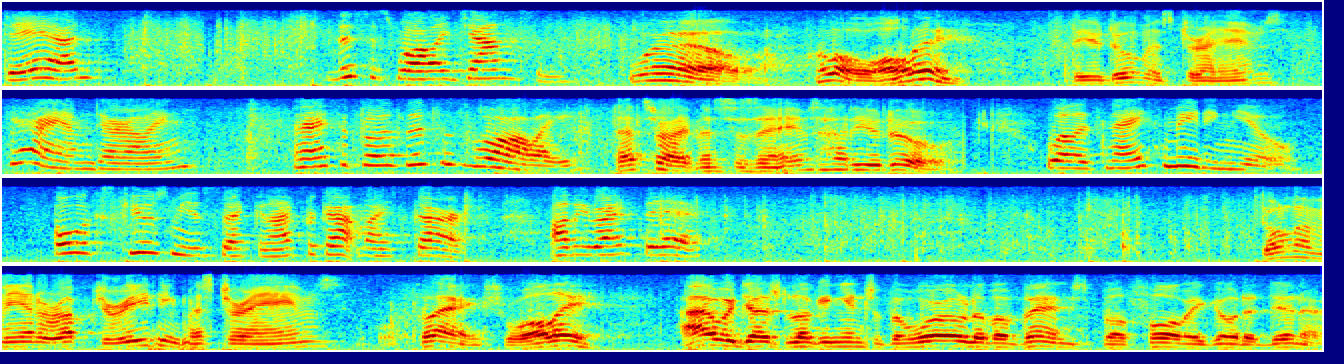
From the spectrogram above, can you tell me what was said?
Dad, this is Wally Johnson. Well, hello, Wally. How do you do, Mr. Ames? Here I am, darling. And I suppose this is Wally. That's right, Mrs. Ames. How do you do? Well, it's nice meeting you. Oh, excuse me a second. I forgot my scarf. I'll be right back. Don't let me interrupt your eating, Mr. Ames. Thanks, Wally. I was just looking into the world of events before we go to dinner.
